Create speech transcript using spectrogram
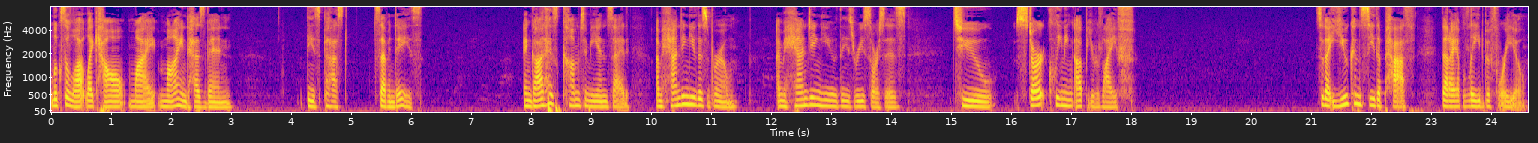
looks a lot like how my mind has been these past seven days. And God has come to me and said, I'm handing you this broom. I'm handing you these resources to start cleaning up your life so that you can see the path that I have laid before you.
